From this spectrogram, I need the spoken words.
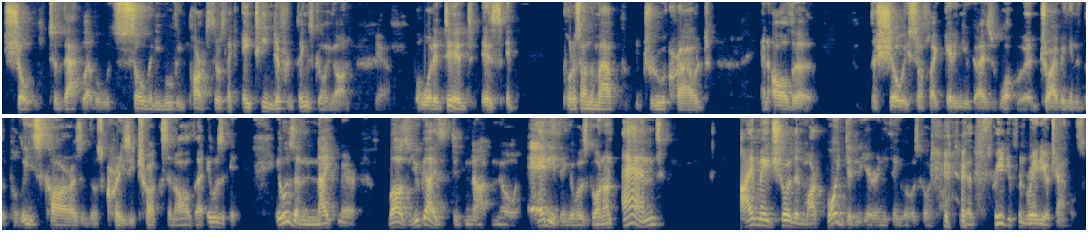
show to that level with so many moving parts. There was like 18 different things going on. Yeah. But what it did is it put us on the map, drew a crowd, and all the the showy stuff like getting you guys what, driving into the police cars and those crazy trucks and all that. It was it, it was a nightmare. Buzz, you guys did not know anything that was going on. And I made sure that Mark Boyd didn't hear anything that was going on. We had three different radio channels.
